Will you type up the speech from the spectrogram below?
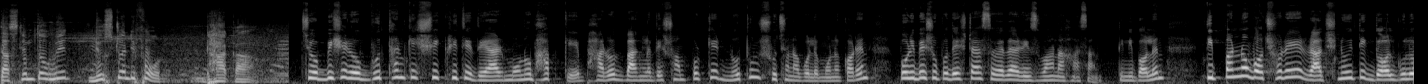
Taslim Tauhid news twenty Dhaka. চব্বিশের অভ্যুত্থানকে স্বীকৃতি দেওয়ার মনোভাবকে ভারত বাংলাদেশ সম্পর্কের নতুন সূচনা বলে মনে করেন পরিবেশ উপদেষ্টা সৈয়দা রিজওয়ানা হাসান। তিনি বলেন, তিপ্পান্ন বছরে রাজনৈতিক দলগুলো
